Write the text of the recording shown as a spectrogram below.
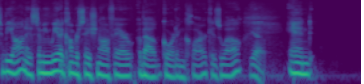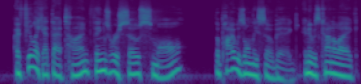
to be honest, I mean, we had a conversation off air about Gordon Clark as well. Yeah. And I feel like at that time, things were so small, the pie was only so big. And it was kind of like,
